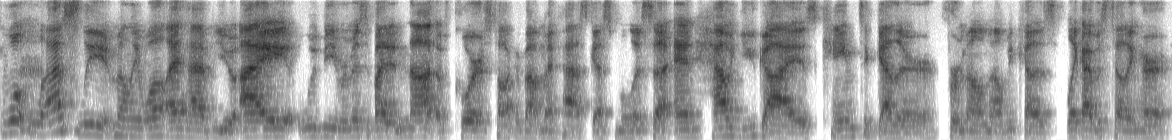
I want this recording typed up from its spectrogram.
well lastly melanie while i have you i would be remiss if i did not of course talk about my past guest melissa and how you guys came together for mel mel because like i was telling her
